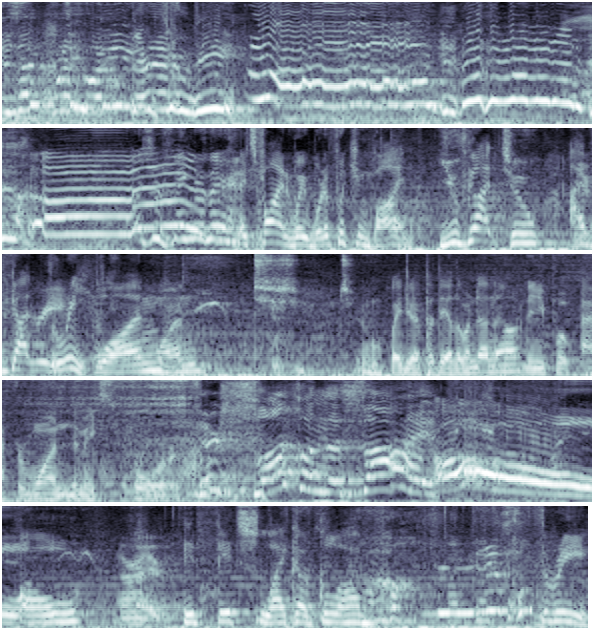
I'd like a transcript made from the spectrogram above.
Is that what I what They're 2D. No! Where's your finger there? It's fine. Wait, what if we combine? You've got two, I've got three. One. One, two, two. Wait, do I put the other one down now? Then you put after one, that makes four. There's slots on the side. Oh! Oh. All right. It fits like a glove. Oh, Three.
